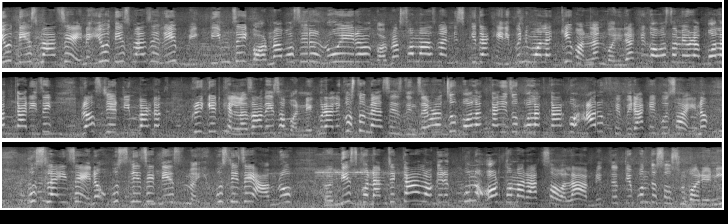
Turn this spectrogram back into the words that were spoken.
यो देशमा चाहिँ होइन यो देशमा चाहिँ रेप भिक्टिम चाहिँ घरमा बसेर रोएर घरमा समाजमा निस्किँदाखेरि पनि मलाई के भन्लान् भनिराखेको अवस्थामा एउटा बलात्कारी चाहिँ राष्ट्रिय टिमबाट क्रिकेट खेल्न जाँदैछ भन्ने कुराले कस्तो म्यासेज दिन्छ? एउटा जो बलात्कारी जो बलात्कारको आरोप खेपिराखेको छ होइन? उसलाई चाहिँ होइन? उसले चाहिँ देशमा उसले चाहिँ हाम्रो देशको नाम चाहिँ कहाँ लगेर कुन अर्थमा राख्छ होला? हामीले त त्यो पनि त सोच्नु पर्यो नि।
